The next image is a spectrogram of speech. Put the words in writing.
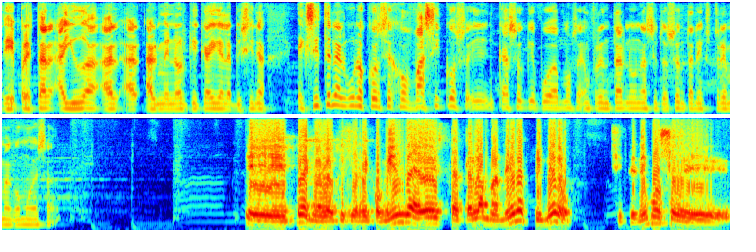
eh, prestar ayuda al, menor que caiga a la piscina. ¿Existen algunos consejos básicos en caso que podamos enfrentarnos a una situación tan extrema como esa? Eh, bueno, lo que se recomienda es tratar la manera, primero, si tenemos, eh,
